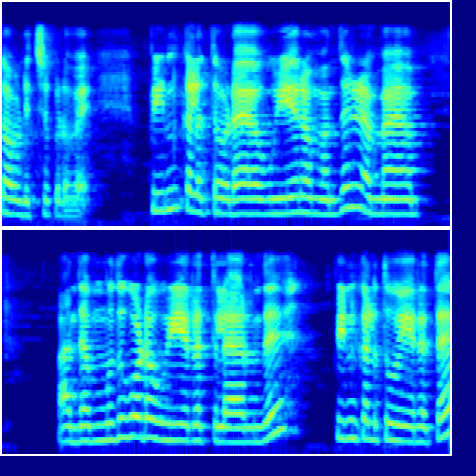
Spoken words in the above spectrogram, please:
கவனிச்சுக்கிடுவேன் பின் கழுத்தோட உயரம் வந்து நம்ம அந்த முதுகோட உயரத்தில் இருந்து பின் கழுத்து உயரத்தை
